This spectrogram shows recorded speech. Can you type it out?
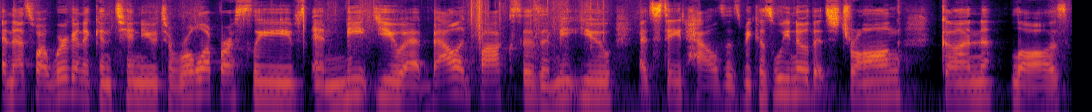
And that's why we're going to continue to roll up our sleeves and meet you at ballot boxes and meet you at state houses because we know that strong gun laws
